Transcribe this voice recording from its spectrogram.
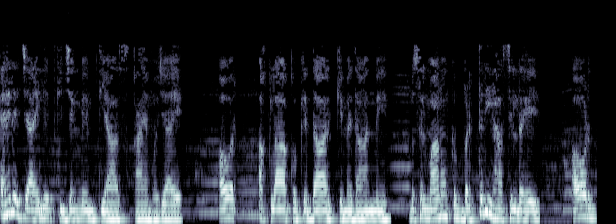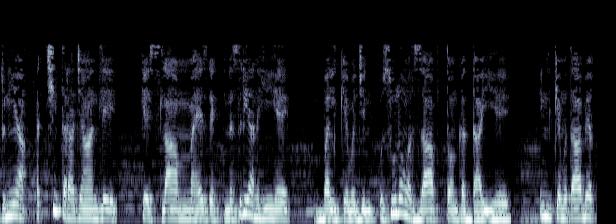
اہل جاہلیت کی جنگ میں امتیاز قائم ہو جائے اور اخلاق و کردار کے میدان میں مسلمانوں کو برتری حاصل رہے اور دنیا اچھی طرح جان لے کہ اسلام محض ایک نظریہ نہیں ہے بلکہ وہ جن اصولوں اور ضابطوں کا دائی ہے، ان کے مطابق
